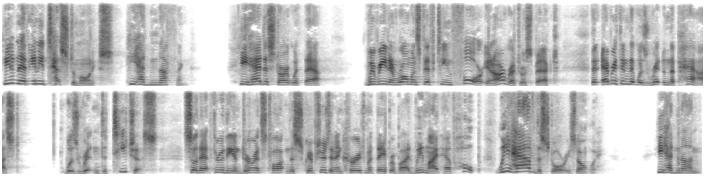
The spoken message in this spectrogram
He didn't have any testimonies. He had nothing. He had to start with that. We read in Romans 15 4 in our retrospect that everything that was written in the past was written to teach us so that through the endurance taught in the scriptures and encouragement they provide, we might have hope. We have the stories, don't we? He had none.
